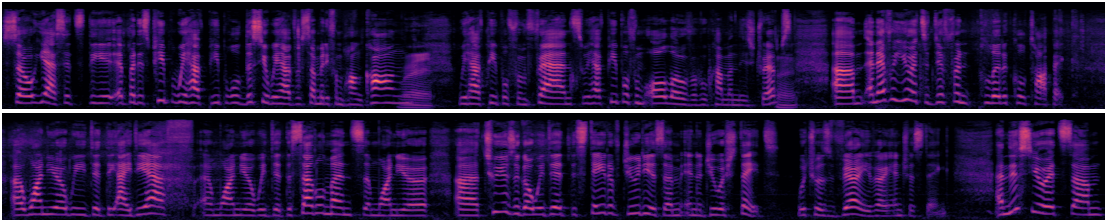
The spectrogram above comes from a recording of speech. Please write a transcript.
So yes, it's the. But it's people. We have people this year. We have somebody from Hong Kong. Right. We have people from France. We have people from all over who come on these trips. Right. Um, and every year it's a different political topic. Uh, one year we did the IDF, and one year we did the settlements, and one year, uh, two years ago, we did the state of Judaism in a Jewish state, which was very, very interesting. And this year it's um,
